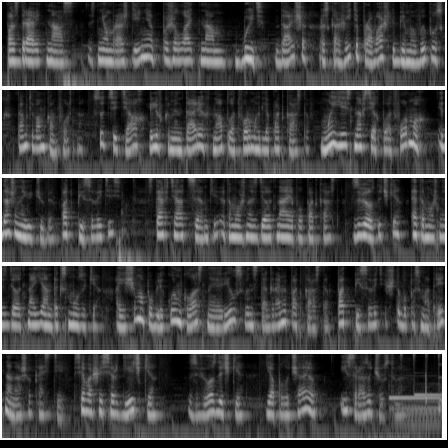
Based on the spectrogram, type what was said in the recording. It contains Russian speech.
поздравить нас с днем рождения, пожелать нам быть дальше, расскажите про ваш любимый выпуск там, где вам комфортно. В соцсетях или в комментариях на платформах для подкастов. Мы есть на всех платформах и даже на YouTube. Подписывайтесь. Ставьте оценки, это можно сделать на Apple Podcast. Звездочки, это можно сделать на Яндекс Музыке. А еще мы публикуем классные рилс в инстаграме подкаста. Подписывайтесь, чтобы посмотреть на наших гостей. Все ваши сердечки, звездочки я получаю и сразу чувствую.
